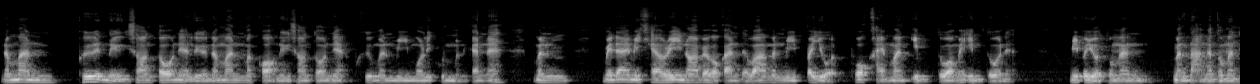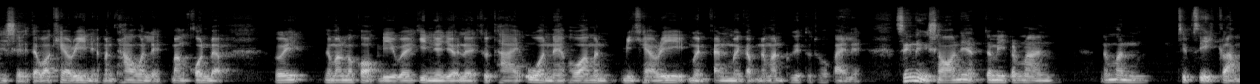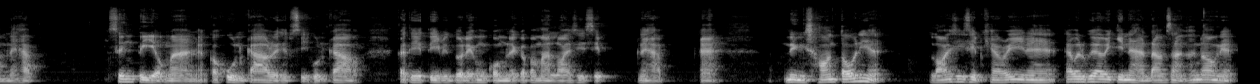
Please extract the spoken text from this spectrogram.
น้ำมันพืชหนึ่งช้อนโต๊ะเนี่ยหรือน้ำมันมะกอกหนึ่งช้อนโต๊ะเนี่ยคือมันมีโมเลกุลเหมือนกันนะมันไม่ได้มีแคลอรี่น้อยไปกว่ากัน แต่ว่ามันมีประโยชน์พวกไขมันอิ่มตัวไม่อิ่มตัวเนี่ย มีประโยชน์ตรงนั้นมันต่างกันตรงนั้นเฉยๆแต่ว่าแคลอรี่เนี่ยมันเท่ากันเลย บางคนแบบ เฮ้ยน้ำมันมะกอกดีไว้กินเยอะๆเลย สุดท้ายอ้วนนะเพราะว่ามันมีแคลอรี่เหมือนกันเหมือนกับน้ำมันพืชทั่วไปเลย ซึ่งหนึ่งช้อนเนี่ยจะมีประมาณน้ำมัน 14 กรัมนะครับ ซึ่งตีออกมาเนี่ยก็คูณ 9 เลย 14คูณ9กะทิตีเป็นตัวเลขกลมๆเลยก็ประมาณ 140 นะครับอะหนึ่งช้อนโต๊ะเนี่ย140 แคลอรี่นะฮะถ้าเพื่อนๆไปกินอาหารตามสั่งข้างนอกเนี่ย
